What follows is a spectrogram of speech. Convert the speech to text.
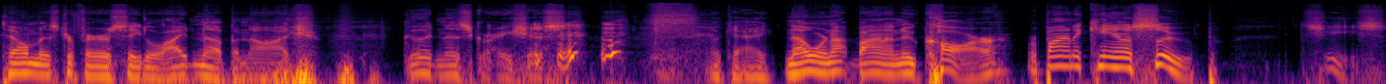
Tell Mr. Pharisee to lighten up a notch. Goodness gracious. Okay. No, we're not buying a new car. We're buying a can of soup. Jeez.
